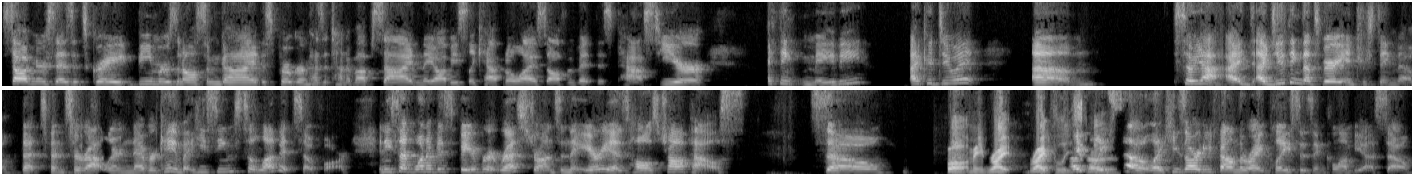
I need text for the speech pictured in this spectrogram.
Stogner says it's great. Beamer's an awesome guy. This program has a ton of upside, and they obviously capitalized off of it this past year. I think maybe I could do it. Um, so yeah, I I do think that's very interesting though that Spencer Rattler never came, but he seems to love it so far. And he said one of his favorite restaurants in the area is Hall's Chop House. So well, I mean, right, rightfully, rightfully so. so. Like he's already found the right places in Columbia. So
